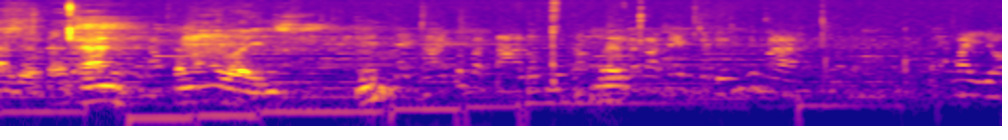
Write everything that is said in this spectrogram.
กาจะประกันกำลังอร่อยคล้ายๆตุ๊กตาล้มลุกครับแล้วก็เด้งกระดึงขึ้นมาไม่ยอม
